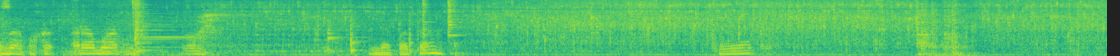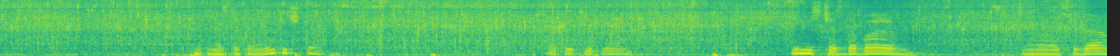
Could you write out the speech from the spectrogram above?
запах ароматный. Ой. Ляпота. Так. Вот у нас такая уточка аппетитная. И мы сейчас добавим э, сюда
